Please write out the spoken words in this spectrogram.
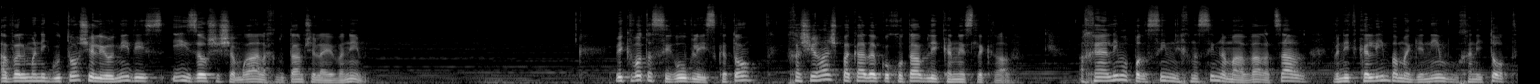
אבל מנהיגותו של ליאונידיס היא זו ששמרה על אחדותם של היוונים. בעקבות הסירוב לעסקתו, חשירש פקד על כוחותיו להיכנס לקרב. החיילים הפרסים נכנסים למעבר הצר ונתקלים במגנים ובחניתות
